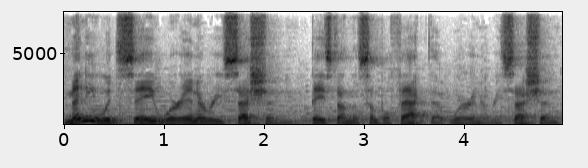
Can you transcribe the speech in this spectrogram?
Many would say we're in a recession based on the simple fact that we're in a recession.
